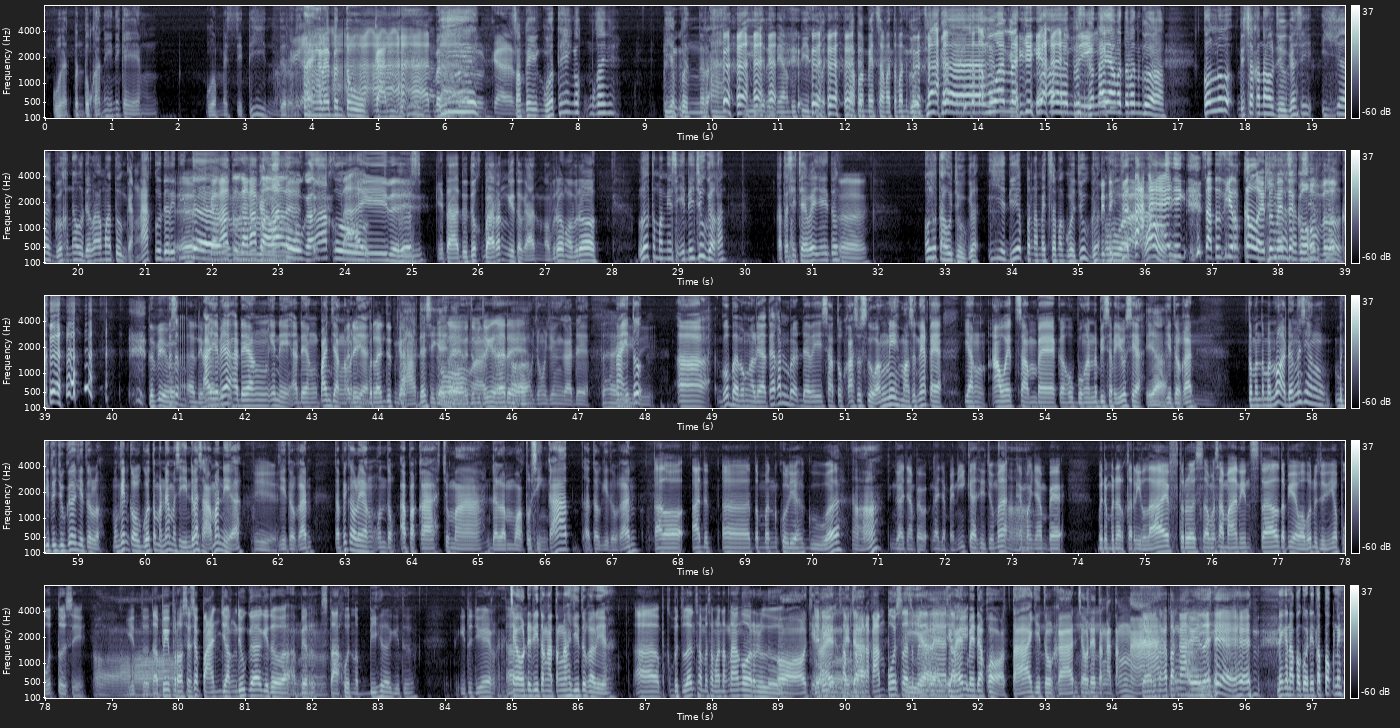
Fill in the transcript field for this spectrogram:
Gue liat bentukannya ini kayak yang gue match di Tinder ngeliat bentukan. bentukan. sampai gue tengok mukanya Iya bener anjir ini yang di Tinder Kenapa match sama teman gue juga Ketemuan gue. lagi, Heeh, Terus gue tanya sama teman gue Kok lu bisa kenal juga sih? Iya gue kenal udah lama tuh Gak ngaku dari Eh, Tinder nggak ngaku, nggak ngaku awalnya. ngaku, nggak ngaku. Terus kita duduk bareng gitu kan Ngobrol-ngobrol Lu temennya si ini juga kan? Kata si ceweknya itu Eh. Oh lu tahu juga? Iya dia pernah match sama gue juga Di. Wow Anjing, satu circle loh itu Gila, matchnya goblok. Tapi Terus aneh akhirnya ada yang ini, ada yang panjang sama ada yang dia. berlanjut Gak nggak? ada sih Oh, kayaknya nggak ujung-ujungnya nggak ada ya? Oh, Ujung-ujungnya nggak ada ya. Nah itu gue baru ngeliatnya kan dari satu kasus doang nih, maksudnya kayak yang awet sampai ke hubungan lebih serius ya, Iya gitu kan. Hmm. Teman-teman lu ada nggak sih yang begitu juga gitu loh? Mungkin kalau gue temennya masih Indra sama nih ya, Iya. gitu kan. Tapi kalau yang untuk apakah cuma dalam waktu singkat atau gitu kan? Kalau ada eh, teman kuliah gua Heeh. nggak nyampe nggak nyampe nikah sih, cuma Ah. emang nyampe bener-bener ke real life terus sama-sama uninstall tapi ya walaupun ujungnya putus sih. Oh. gitu. Tapi prosesnya panjang juga gitu, hampir setahun lebih lah gitu. Itu juga yang eh, COD di tengah-tengah gitu kali ya? Eh, kebetulan sama-sama anak Nangor dulu. Oh, Jadi kirain sama-sama beda. anak kampus lah sebenarnya. Iya, kirain tapi beda kota gitu kan. COD Hmm. tengah-tengah. Cewek di tengah-tengah biasanya kan. Ini kenapa gue ditepok nih?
